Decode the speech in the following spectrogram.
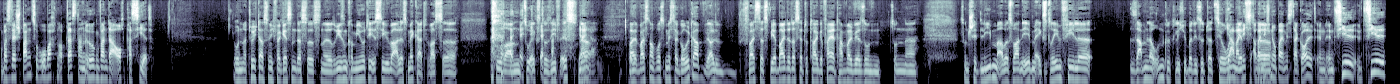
Aber es wäre spannend zu beobachten, ob das dann irgendwann da auch passiert. Und natürlich darfst du nicht vergessen, dass es eine riesen Community ist, die über alles meckert, was äh, zu rar und zu exklusiv ist. Ne? Ja, ja. Weil, weißt noch, wo es Mr. Gold gab? Also, ich weiß, dass wir beide das ja total gefeiert haben, weil wir so ein, so ein, äh, so ein Shit lieben, aber es waren eben extrem viele Sammler unglücklich über die Situation. Ja, aber Jetzt, nicht, aber äh, nicht nur bei Mr. Gold. In, in viel, in viel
